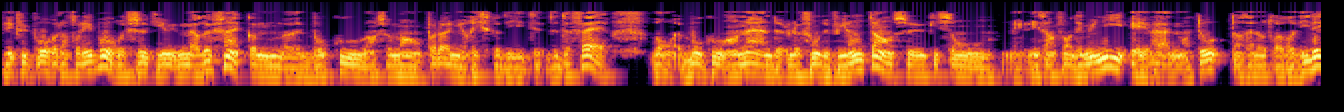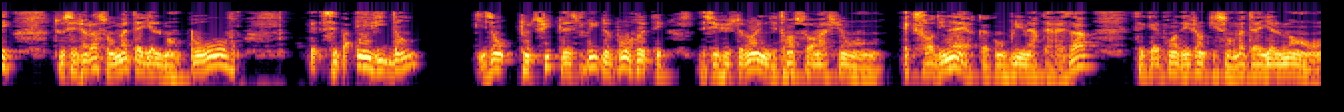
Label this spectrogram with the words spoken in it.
les plus pauvres d'entre les pauvres, ceux qui meurent de faim, comme euh, beaucoup en ce moment en Pologne risquent de, de faire. Bon, beaucoup en Inde le font depuis longtemps, ceux qui sont les enfants démunis et les malades mentaux, dans un autre ordre d'idée. Tous ces gens-là sont matériellement pauvres. C'est pas évident qu'ils ont tout de suite l'esprit de pauvreté. Et c'est justement une des transformations extraordinaires qu'accomplit Mère Teresa, c'est qu'elle prend des gens qui sont matériellement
